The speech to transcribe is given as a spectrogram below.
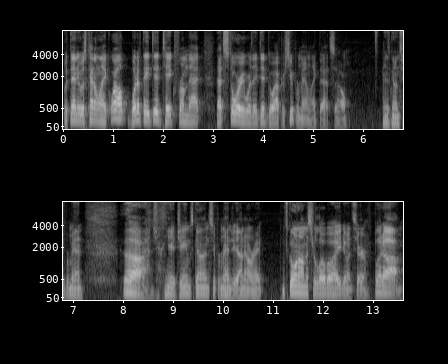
But then it was kind of like, well, what if they did take from that that story where they did go after Superman like that? So, his gun Superman. Uh, yeah, James Gunn, Superman. I know, right? What's going on, Mr. Lobo? How you doing, sir? But um,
